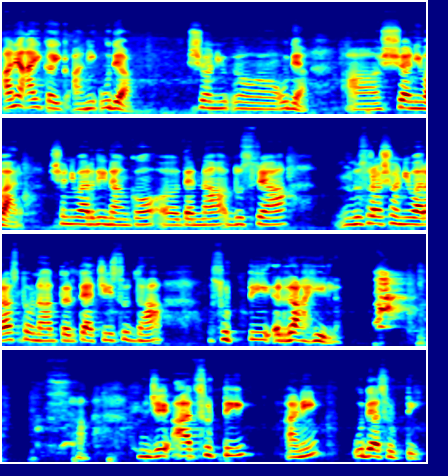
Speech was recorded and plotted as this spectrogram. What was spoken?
आणि ऐक ऐक. आणि उद्या. शनि उद्या. शनिवार. शनिवार दिनांक त्यांना दुसऱ्या दुसरा शनिवार असतो ना तर त्याचीसुद्धा सुट्टी राहील. हां. म्हणजे आज सुट्टी आणि उद्या सुट्टी.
